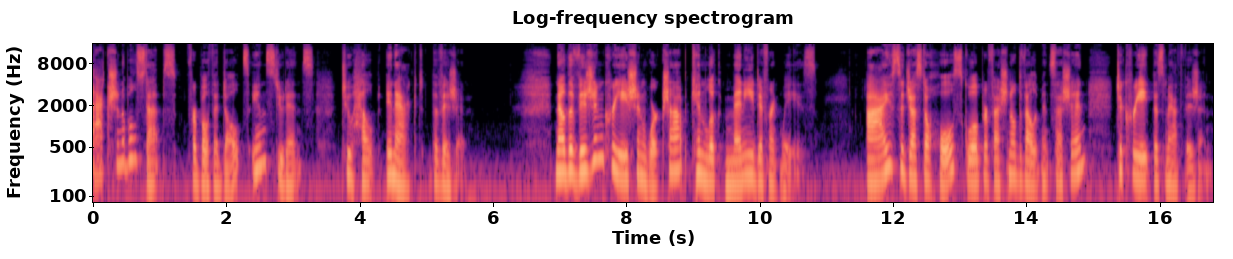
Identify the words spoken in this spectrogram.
actionable steps for both adults and students to help enact the vision. Now, the vision creation workshop can look many different ways. I suggest a whole school professional development session to create this math vision.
